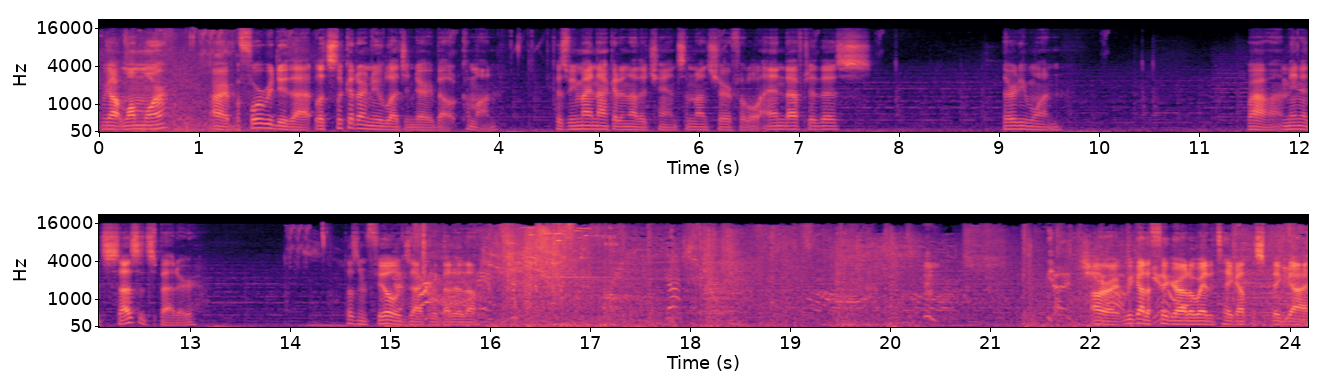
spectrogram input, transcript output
We got one more. Alright, before we do that, let's look at our new legendary belt. Come on. Because we might not get another chance. I'm not sure if it'll end after this. 31. Wow, I mean, it says it's better. Doesn't feel exactly better, though. Alright, we gotta figure out a way to take out this big guy.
